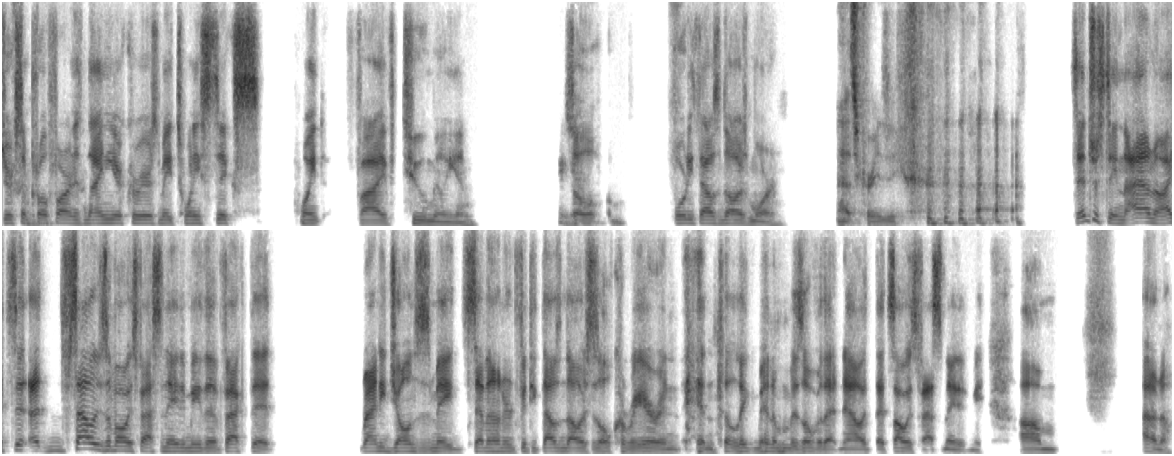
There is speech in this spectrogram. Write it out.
Jurickson mm-hmm. Profar, in his nine year career, has made 26.52 million. So forty thousand dollars more. That's crazy. it's interesting. I don't know. I'd uh, salaries have always fascinated me. The fact that Randy Jones has made seven hundred fifty thousand dollars his whole career, and and the league minimum is over that now. That's always fascinated me. Um, I don't know.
